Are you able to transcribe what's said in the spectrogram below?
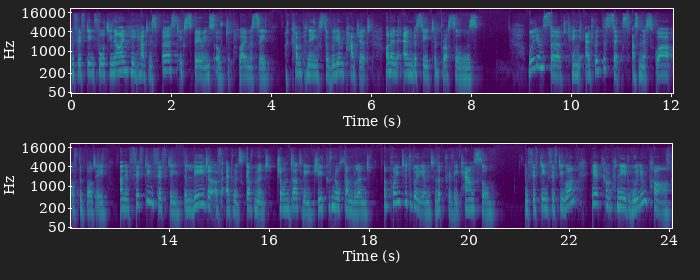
In 1549, he had his first experience of diplomacy, accompanying Sir William Paget on an embassy to Brussels. William served King Edward VI as an esquire of the body, and in 1550, the leader of Edward's government, John Dudley, Duke of Northumberland, appointed William to the Privy Council. In 1551, he accompanied William Parr,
